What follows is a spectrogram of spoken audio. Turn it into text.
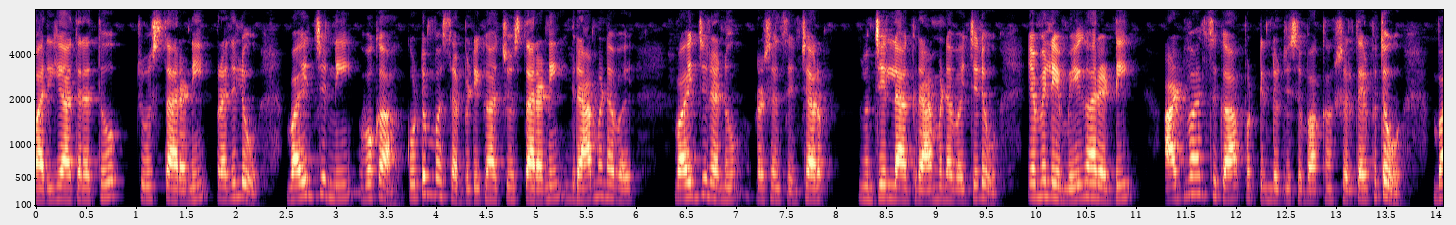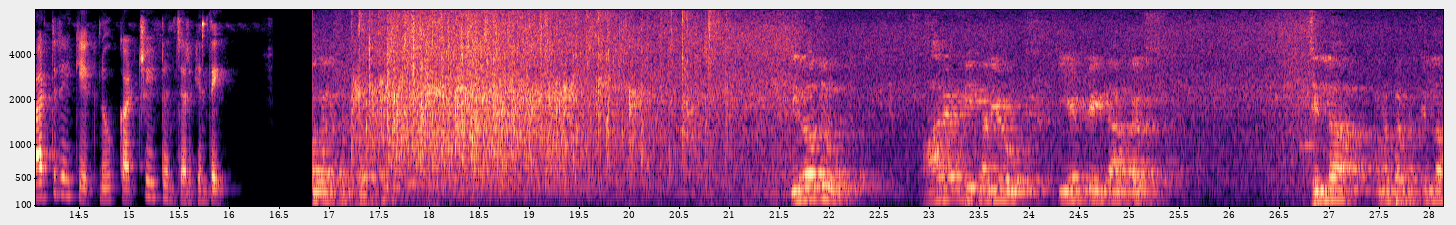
మర్యాదలతో చూస్తారని ప్రజలు వైద్యుని ఒక కుటుంబ సభ్యుడిగా చూస్తారని గ్రామీణ వై వైద్యులను ప్రశంసించారు. జిల్లా గ్రామీణ వైద్యులు ఎమ్మెల్యే మేఘారెడ్డి అడ్వాన్స్గా పుట్టినరోజు శుభాకాంక్షలు తెలుపుతూ బర్త్డే కేక్ను కట్ చేయటం జరిగింది. ఈరోజు ఆర్ఎంపీ మరియు ఈఎంపీ డాక్టర్స్ జిల్లా వనపర్తి జిల్లా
